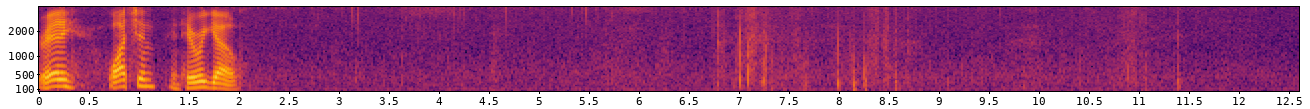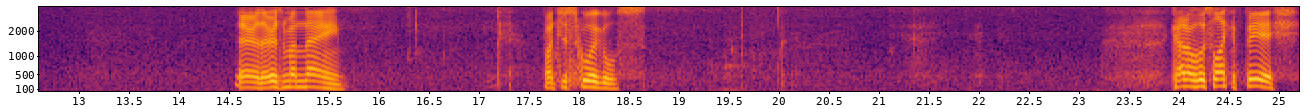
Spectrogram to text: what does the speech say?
Ready? Watching? And here we go. There, there's my name. Bunch of squiggles. Kind of looks like a fish.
